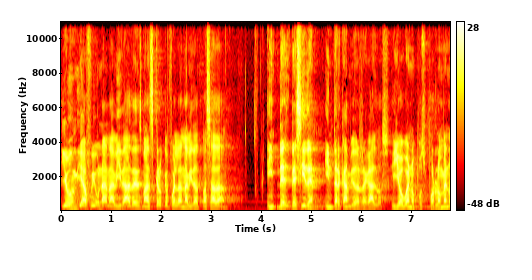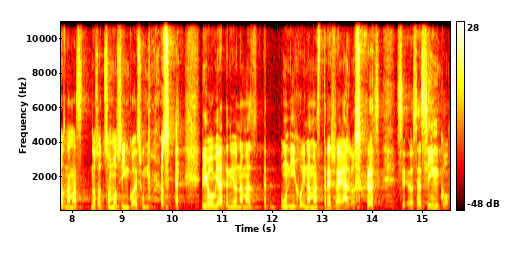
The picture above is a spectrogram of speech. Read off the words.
yo un día fui una Navidad, es más, creo que fue la Navidad pasada, deciden intercambio de regalos. Y yo, bueno, pues por lo menos nada más, nosotros somos cinco, es un, digo, hubiera tenido nada más un hijo y nada más tres regalos, o sea, cinco.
